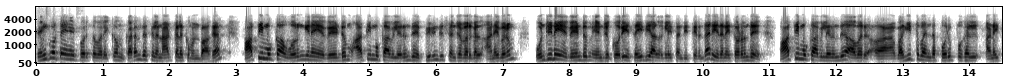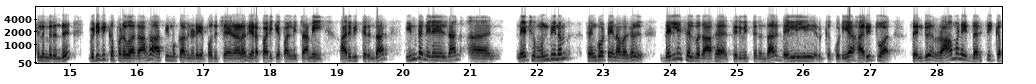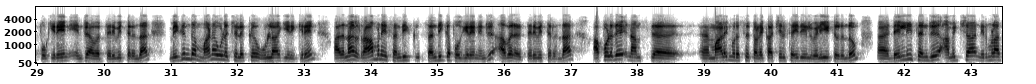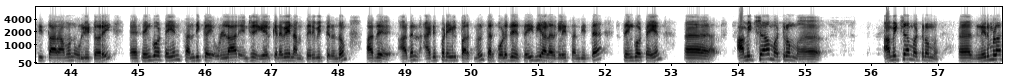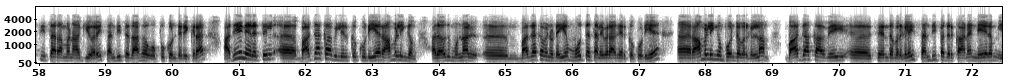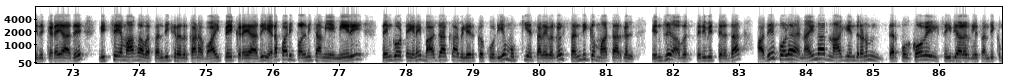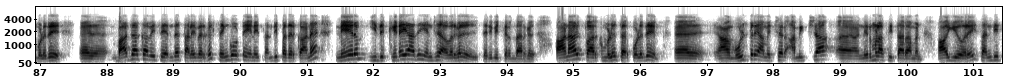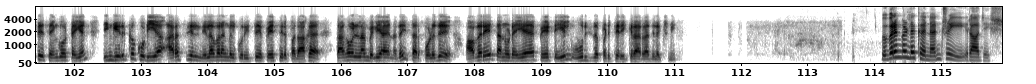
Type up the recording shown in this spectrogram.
செங்கோட்டையனை பொறுத்த வரைக்கும் கடந்த சில நாட்களுக்கு முன்பாக அதிமுக ஒருங்கிணைய வேண்டும் அதிமுகவிலிருந்து பிரிந்து சென்றவர்கள் அனைவரும் ஒன்றிணைய வேண்டும் என்று கோரி செய்தியாளர்களை சந்தித்திருந்தார். இதனைத் தொடர்ந்து அதிமுகவிலிருந்து அவர் வகித்து வந்த பொறுப்புகள் அனைத்திலும் இருந்து விடுவிக்கப்படுவதாக அதிமுகவினுடைய பொதுச் செயலாளர் எடப்பாடி கே. பழனிசாமி அறிவித்திருந்தார். இந்த நிலையில்தான் நேற்று முன்தினம் செங்கோட்டையன் அவர்கள் டெல்லி செல்வதாக தெரிவித்திருந்தார். டெல்லியில் இருக்கக்கூடிய ஹரித்வார் சென்று ராமனை தரிசிக்க போகிறேன் என்று அவர் தெரிவித்திருந்தார். மிகுந்த மன உளைச்சலுக்கு உள்ளாகி இருக்கிறேன் அதனால் ராமனை சந்திக்க சந்திக்க போகிறேன் என்று அவர் தெரிவித்திருந்தார். அப்பொழுதே நாம் மாலை முரசு தொலைக்காட்சியில் செய்தியில் வெளியிட்டிருந்தோம். டெல்லி சென்று அமித்ஷா நிர்மலா சீதாராமன் உள்ளிட்டோரை செங்கோட்டையன் சந்திக்க உள்ளார் என்று ஏற்கனவே நாம் தெரிவித்திருந்தோம். அது அதன் அடிப்படையில் பார்க்கும்போது தற்பொழுது செய்தியாளர்களை சந்தித்த செங்கோட்டையன் அமித்ஷா மற்றும் அமித்ஷா மற்றும் நிர்மலா சீதாராமன் ஆகியோரை சந்தித்ததாக ஒப்புக்கொண்டிருக்கிறார். அதே நேரத்தில் பாஜகவில் இருக்கக்கூடிய ராமலிங்கம் அதாவது முன்னாள் பாஜகவினுடைய மூத்த தலைவராக இருக்கக்கூடிய ராமலிங்கம் ராமலிங்கம் போன்றவர்கள்லாம் பாஜகவை சேர்ந்தவர்களை சந்திப்பதற்கான நேரம் இது கிடையாது. நிச்சயமாக அவர் சந்திக்கிறதற்கான வாய்ப்பே கிடையாது. எடப்பாடி பழனிசாமியை மீறி செங்கோட்டையனை பாஜகவில் இருக்கக்கூடிய முக்கிய தலைவர்கள் சந்திக்க மாட்டார்கள் என்று அவர் தெரிவித்திருந்தார். அதே போல நயினார் நாகேந்திரனும் தற்போது கோவையில் செய்தியாளர்களை சந்திக்கும் பொழுது பாஜகவை சேர்ந்த தலைவர்கள் செங்கோட்டையனை சந்திப்பதற்கான நேரம் இது கிடையாது என்று அவர்கள் தெரிவித்திருந்தார்கள். ஆனால் பார்க்கும் பொழுது தற்பொழுது அஹ், உள்துறை அமைச்சர் அமித்ஷா அஹ், நிர்மலா சீதாராமன் ஆகியோரை சந்தித்து செங்கோட்டையன் இங்கு இருக்கக்கூடிய அரசியல் நிலவரங்கள் குறித்து பேசியிருப்பதாக தகவல் எல்லாம் வெளியானதை தற்பொழுது அவரே தன்னுடைய பேட்டியில் ஊர்ஜிதப்படுத்தியிருக்கிறார் ராஜலட்சுமி. விவரங்களுக்கு நன்றி ராஜேஷ்.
